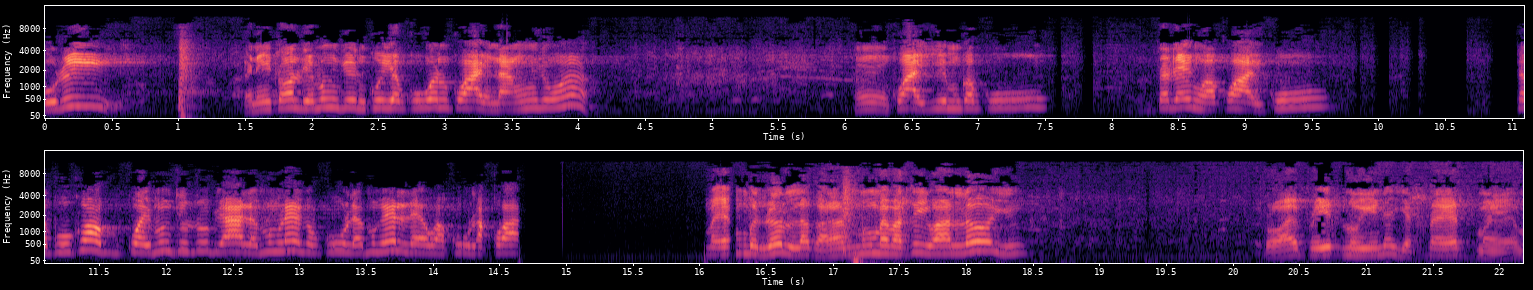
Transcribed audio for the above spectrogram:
บุรีอันนี้ตอนเดี๋ยวมึงยืนคุยกับกูวันควายหนังอยู่ฮะเออควายยิ้มกับกูแสดงว่าควายกูแล้วกูก็กวยมึงจุดรูปยาแล้วมึงเล่นกับกูแล้วมึงเห็นแล้วว่ากูหลักควายแม่งเป็นเรื่องแล้วกันมึงไม่มาที่วันเลยปล่อยปรีดหนุยเนี่ยอย่าเตะแหม่ม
